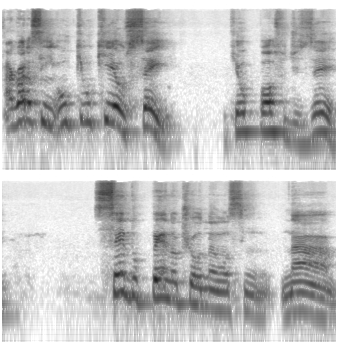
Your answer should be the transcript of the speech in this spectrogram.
Agora, assim, o que, o que eu sei, o que eu posso dizer, sendo pênalti ou não, assim, na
